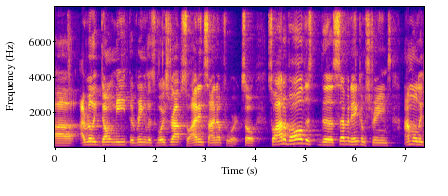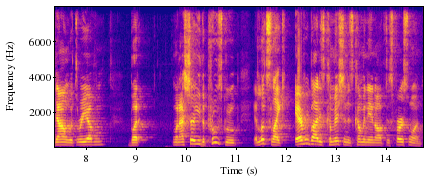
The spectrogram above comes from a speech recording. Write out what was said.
uh, I really don't need the ringless voice drop, so I didn't sign up for it. So, so out of all the the seven income streams, I'm only down with three of them. But when I show you the proofs group, it looks like everybody's commission is coming in off this first one.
